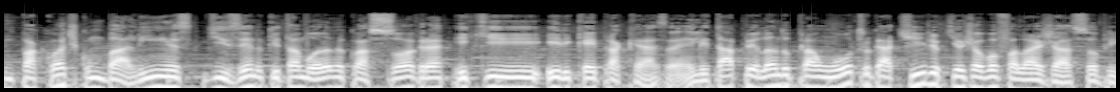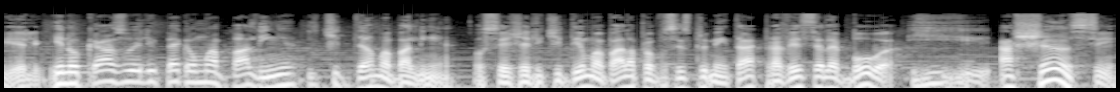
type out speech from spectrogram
um pacote com balinhas, dizendo que tá morando com a sogra e que ele quer ir para casa. Ele tá apelando para um outro gatilho que eu já vou falar já sobre ele. E no caso, ele pega uma balinha e te dá uma balinha. Ou seja, ele te deu uma bala para você experimentar para ver se ela é boa. E a chance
